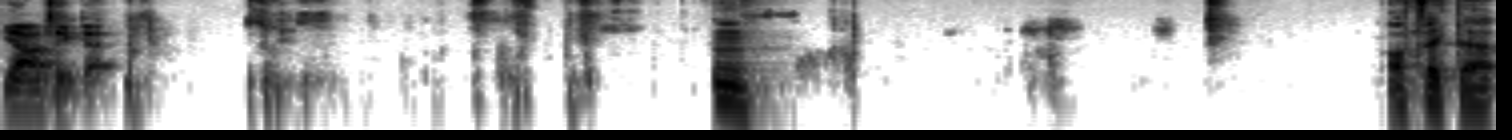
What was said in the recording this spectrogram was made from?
Yeah, I'll take that. Mm. I'll take that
